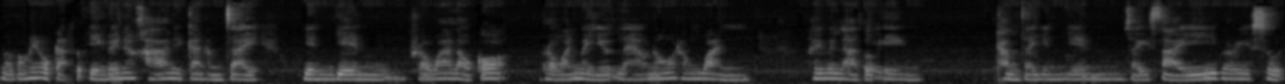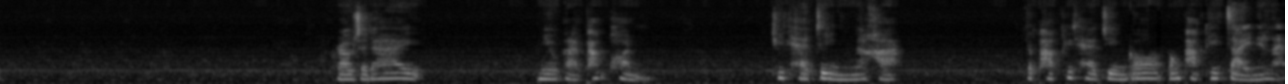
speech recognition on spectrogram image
เราต้องให้โอกาสตัวเองด้วยนะคะ ในการทำใจเย็นๆ เพราะว่าเราก็ร้อนมาเยอะแล้วเนาะทั้งวัน ให้เวลาตัวเองทำใจเย็นๆ ใสๆ บริสุทธิ์ เราจะได้ มีโอกาสพักผ่อนที่แท้จริงนะคะจะพักที่แท้จริงก็ต้องพักที่ใจนี่แหละ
